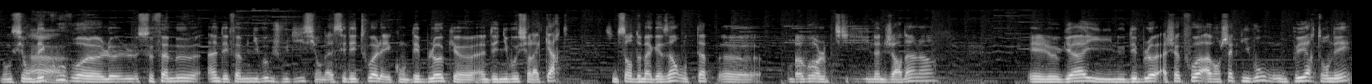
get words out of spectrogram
Donc si on Ah. découvre le- le- ce fameux un des fameux niveaux que je vous dis, si on a assez d'étoiles et qu'on débloque un des niveaux sur la carte, c'est une sorte de magasin. On tape, euh, on va voir le petit nain de jardin là. Et le gars, il nous débloque à chaque fois, avant chaque niveau, on peut y retourner,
